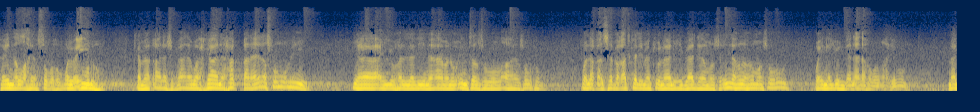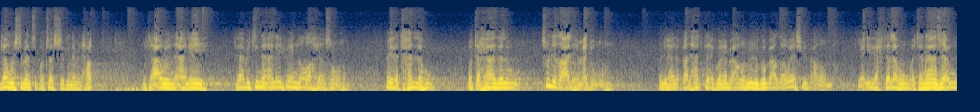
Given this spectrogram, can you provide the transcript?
فإن الله ينصرهم ويعينهم كما قال سبحانه وكان حقا على نصر المؤمنين. يا أيها الذين آمنوا إن تنصروا الله ينصركم. ولقد سبقت كلمتنا لعبادنا المرسلين إنهم لهم المنصورون وإن جندنا لهم الغالبون. ما داموا متمسكين بالحق متعاونين عليه ثابتين عليه فإن الله ينصرهم. فإذا تخلفوا وتخاذلوا سلط عليهم عدوهم. ولهذا قال حتى يكون بعضهم يملك بعضا ويسبي بعضهم بعضا يعني إذا اختلفوا وتنازعوا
